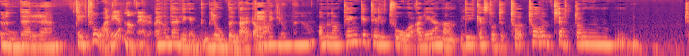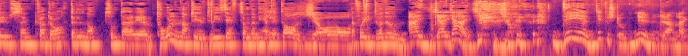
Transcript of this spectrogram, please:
under eh, Tele2-arenan är det väl? ja där ligger Globen där. Ja. Globen, ja. Om de tänker Tele2-arenan, lika stort, 12-13 tusen kvadrat eller något sånt där. 12 naturligtvis eftersom den heter 12. Ja, Jag får ju inte vara dum. aj, aj, aj. det, det förstod Nu ramlar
